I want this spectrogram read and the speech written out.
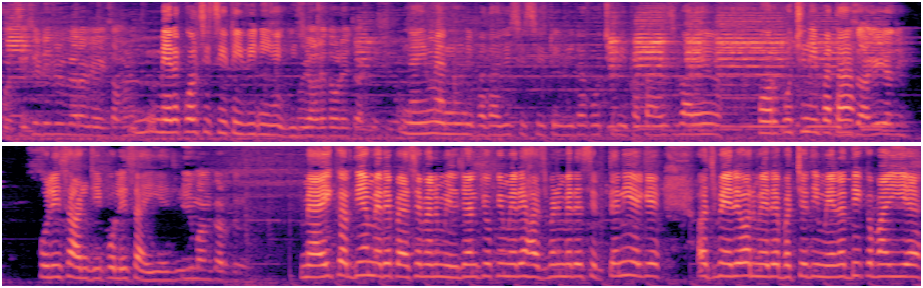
ਕੋਈ ਸੀਸੀਟੀਵੀ ਵਗੈਰਾ ਵੀ ਆਈ ਸਾਹਮਣੇ? ਮੇਰੇ ਕੋਲ ਸੀਸੀਟੀਵੀ ਨਹੀਂ ਹੈਗੀ ਕੋਈ ਜੀ ਆਲੇ ਤੋਲੇ ਚੱਕ ਸੀ? ਨਹੀਂ ਮੈਨੂੰ ਨਹੀਂ ਪਤਾ ਜੀ ਸੀਸੀਟੀਵੀ ਦਾ ਕੁਝ ਨਹੀਂ ਪਤਾ। ਇਸ ਬਾਰੇ ਹੋਰ ਕੁਝ ਨਹੀਂ ਪਤਾ। ਪੁਲਿਸ ਆ ਗਈ ਜੀ? ਪੁਲਿਸ ਹਾਂਜੀ ਪੁਲਿਸ ਆਈ ਹੈ ਜੀ। ਕੀ ਮੰਗ ਕਰਦੇ ਹੋ? ਮੈਂ ਹੀ ਕਰਦੀ ਹਾਂ ਮੇਰੇ ਪੈਸੇ ਮੈਨੂੰ ਮਿਲ ਜਾਣ ਕਿਉਂਕਿ ਮੇਰੇ ਹਸਬੰਡ ਮੇਰੇ ਸਿਰ ਤੇ ਨਹੀਂ ਹੈਗੇ। ਅੱਜ ਮੇਰੇ ਔਰ ਮੇਰੇ ਬੱਚੇ ਦੀ ਮਿਹਨਤ ਦੀ ਕਮਾਈ ਹੈ।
